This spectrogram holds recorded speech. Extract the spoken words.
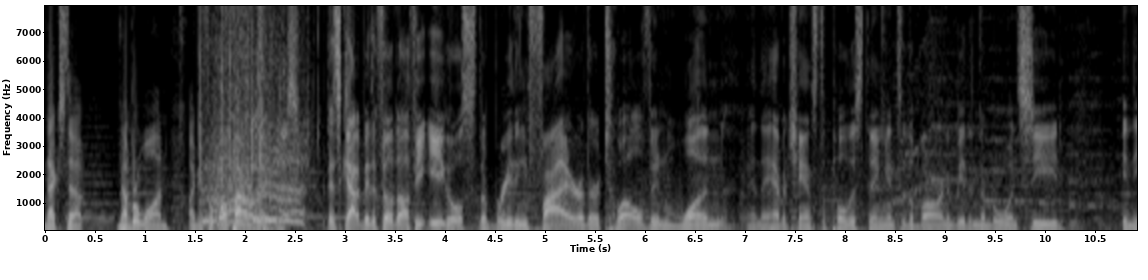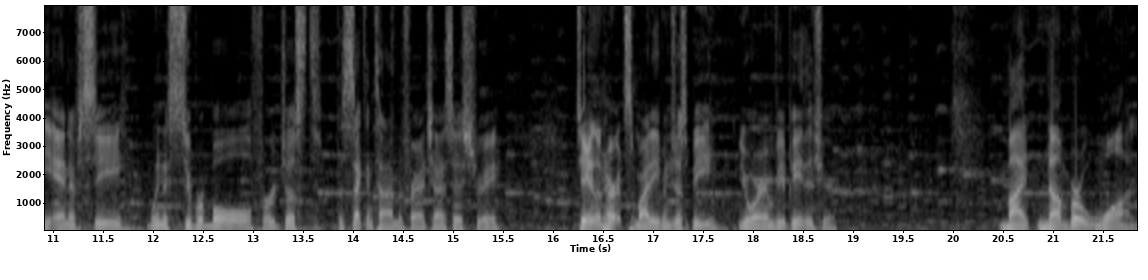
Next up, number one on your football power rankings. It's got to be the Philadelphia Eagles. They're breathing fire. They're 12 and 1, and they have a chance to pull this thing into the barn and be the number one seed in the NFC, win a Super Bowl for just the second time in franchise history. Jalen Hurts might even just be your MVP this year. My number one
